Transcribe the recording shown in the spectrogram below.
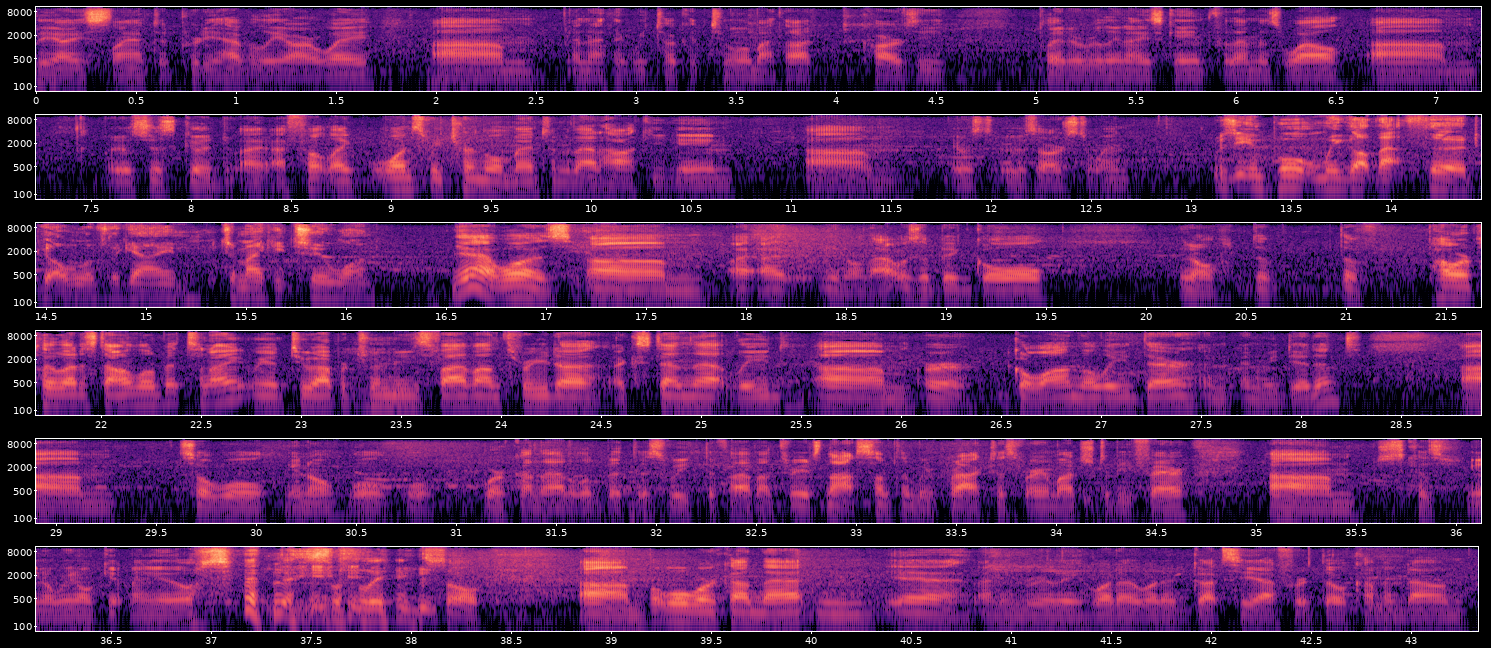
the ice slanted pretty heavily our way, um, and I think we took it to them. I thought Carsey played a really nice game for them as well. Um, but it was just good. I, I, felt like once we turned the momentum of that hockey game, um, it was it was ours to win. Was it important we got that third goal of the game to make it two one? Yeah, it was. Um, I, I, you know, that was a big goal. You know, the the power play let us down a little bit tonight. We had two opportunities, five on three, to extend that lead um, or go on the lead there, and, and we didn't. Um, so we'll you know we'll, we'll work on that a little bit this week. The five on three. It's not something we practice very much, to be fair, um, just because you know we don't get many of those in this league. So, um, but we'll work on that. And yeah, I mean, really, what a what a gutsy effort though, coming down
